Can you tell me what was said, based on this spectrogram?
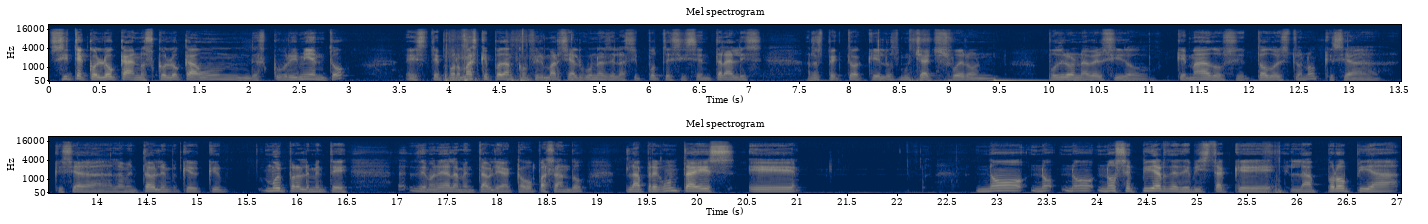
sí te coloca, nos coloca un descubrimiento, este, por más que puedan confirmarse algunas de las hipótesis centrales respecto a que los muchachos fueron, pudieron haber sido quemados y todo esto, ¿no? Que sea, que sea lamentable, que, muy probablemente de manera lamentable acabó pasando. La pregunta es, eh, no, no, no, no se pierde de vista que la propia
